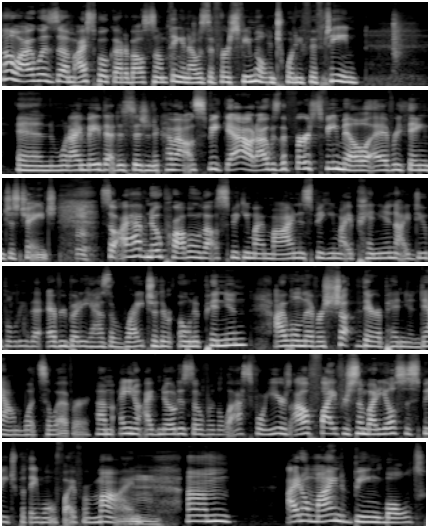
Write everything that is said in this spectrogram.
Oh, I was um, I spoke out about something, and I was the first female in 2015. And when I made that decision to come out and speak out, I was the first female. Everything just changed. So I have no problem about speaking my mind and speaking my opinion. I do believe that everybody has a right to their own opinion. I will never shut their opinion down whatsoever. Um, I, you know, I've noticed over the last four years, I'll fight for somebody else's speech, but they won't fight for mine. Um, I don't mind being bold.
